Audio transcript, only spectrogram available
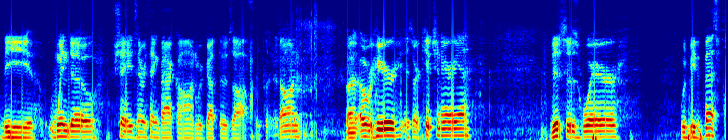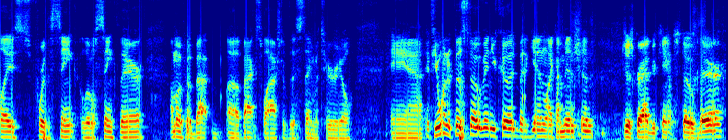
the window shades and everything back on. We've got those off from putting it on. But over here is our kitchen area. This is where would be the best place for the sink, a little sink there. I'm to put a back, uh, backsplash of this same material. And if you wanted to put a stove in, you could. But again, like I mentioned, just grab your camp stove there,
